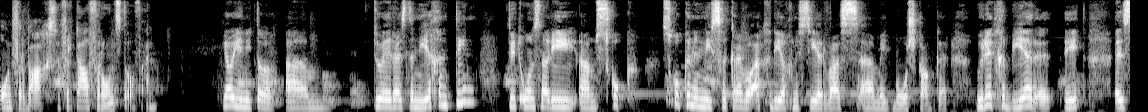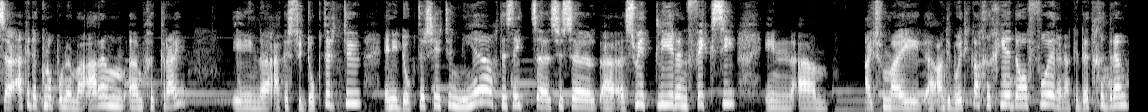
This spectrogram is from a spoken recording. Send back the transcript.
onverwags vertel vir ons daarvan Ja Junita ehm um, 2019 het ons nou die ehm um, skok skokkende nuus gekry waar ek gediagnoseer was uh, met borskanker. Hoe dit gebeur het, is uh, ek het 'n knop onder my arm um, gekry en uh, ek is toe dokter toe en die dokter sê toe nee, ag dis net uh, soos 'n 'n sweetklier infeksie en ehm um, hy het vir my uh, antibiotika gegee daarvoor en ek het dit gedrink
